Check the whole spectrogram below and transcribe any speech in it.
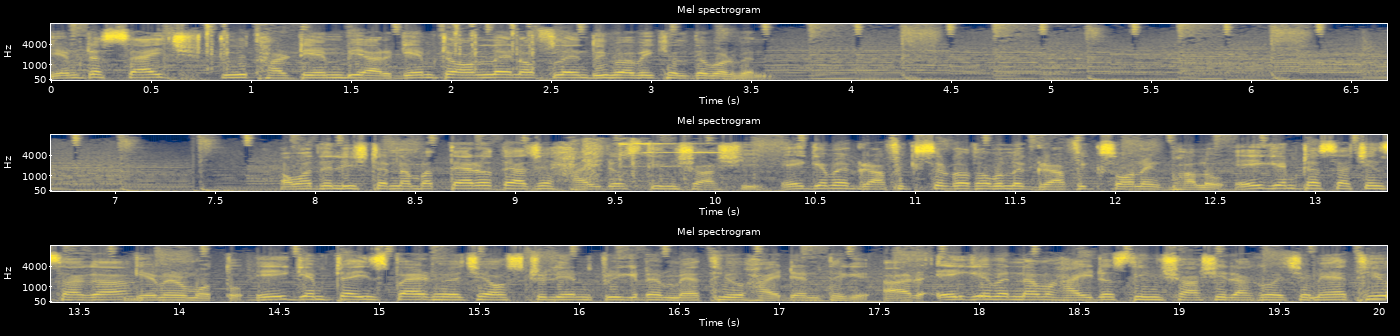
গেমটার সাইজ টু থার্টি এমবি আর গেমটা অনলাইন অফলাইন দুইভাবেই খেলতে পারবেন। আমাদের লিস্টের নাম্বার তেরোতে আছে হাইডোস তিনশো আশি। এই গেমের গ্রাফিক্স এর কথা বলে গ্রাফিক্স অনেক ভালো। এই গেমটা সচিন সাগা গেমের মতো। এই গেমটা ইন্সপায়ার্ড হয়েছে অস্ট্রেলিয়ান ক্রিকেটার ম্যাথিউ হাইডেন থেকে। আর এই গেমের নাম হাইডোস তিনশো আশি রাখা হয়েছে ম্যাথিউ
